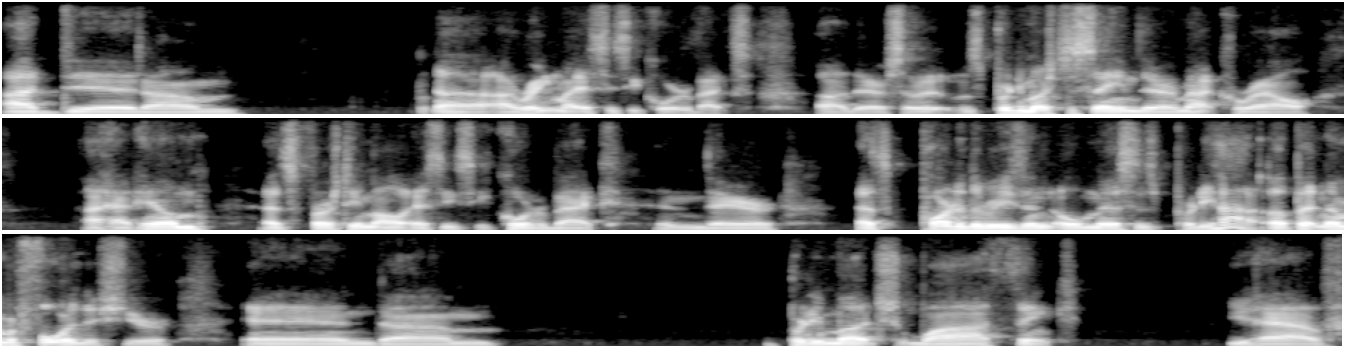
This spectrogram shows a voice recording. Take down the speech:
I did. Um, uh, I ranked my SEC quarterbacks uh, there, so it was pretty much the same there. Matt Corral, I had him as first team All SEC quarterback, and there. That's part of the reason Ole Miss is pretty high, up at number four this year, and um, pretty much why I think you have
